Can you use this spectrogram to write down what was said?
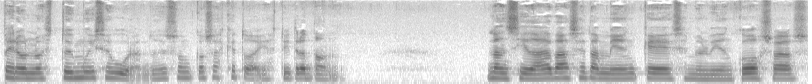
pero no estoy muy segura. Entonces son cosas que todavía estoy tratando. La ansiedad hace también que se me olviden cosas,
